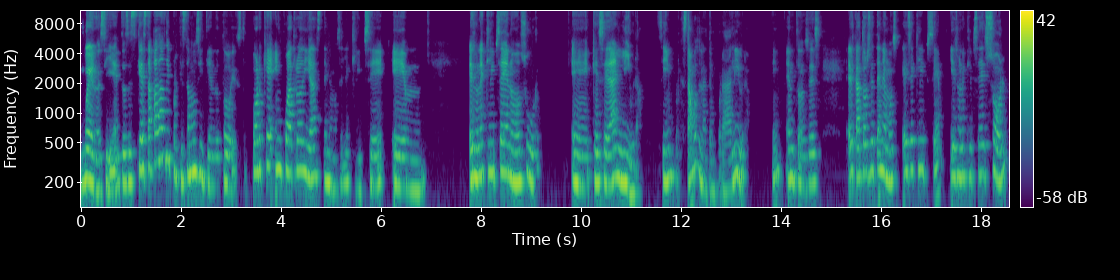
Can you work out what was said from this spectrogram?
Bueno, sí, entonces, ¿qué está pasando y por qué estamos sintiendo todo esto? Porque en cuatro días tenemos el eclipse, em, es un eclipse de nodo sur eh, que se da en Libra, ¿sí? Porque estamos en la temporada Libra, ¿sí? Entonces, el 14 tenemos ese eclipse y es un eclipse de sol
